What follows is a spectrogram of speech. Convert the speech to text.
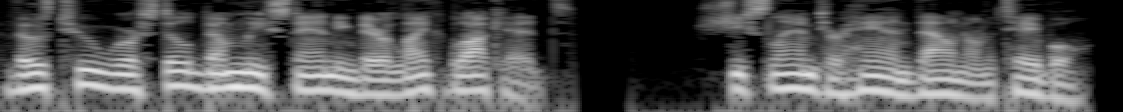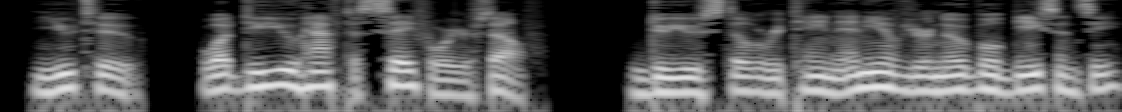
Those two were still dumbly standing there like blockheads. She slammed her hand down on the table. You two, what do you have to say for yourself? Do you still retain any of your noble decency?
